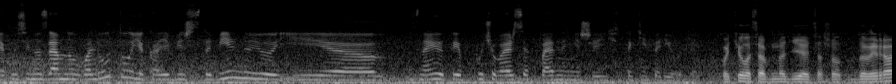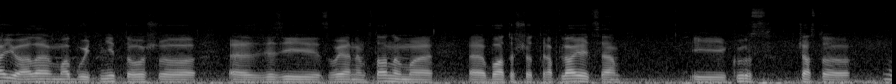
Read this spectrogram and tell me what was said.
якусь іноземну валюту, яка є більш стабільною, і е, з нею ти почуваєшся впевненіший в такі періоди. Хотілося б надіятися, що довіряю, але мабуть ні, тому що е, в зв'язку з воєнним станом е, багато що трапляється, і курс часто ну,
